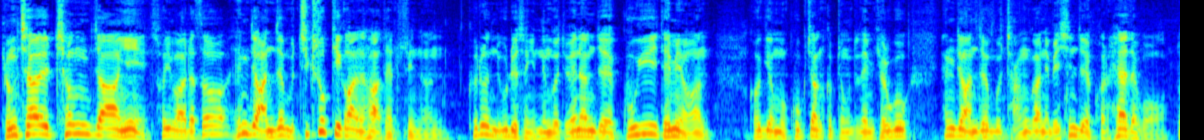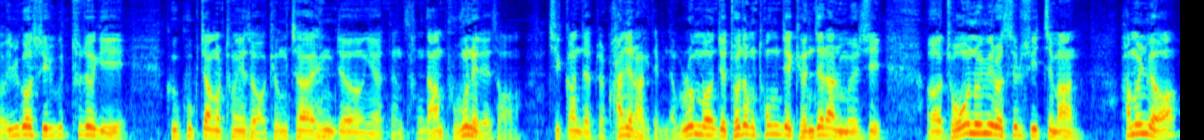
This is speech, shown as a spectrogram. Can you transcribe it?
경찰청장이 소위 말해서 행정안전부 직속기관화 될 수 있는 그런 우려성이 있는 거죠. 왜냐하면 이제 국이 되면 거기에 뭐 국장급 정도 되면 결국 행정안전부 장관의 메신저 역할을 해야 되고 또 일거수 일투족이 그 국장을 통해서 경찰 행정의 어떤 상당한 부분에 대해서 직관대표 관여를 하게 됩니다. 물론 뭐 이제 조정 통제 견제라는 것이 어 좋은 의미로 쓸 수 있지만 하물며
